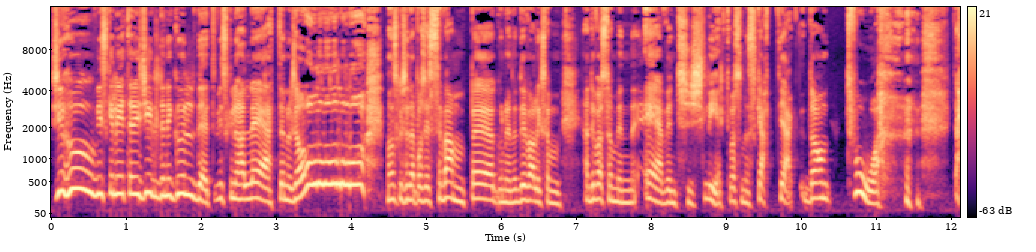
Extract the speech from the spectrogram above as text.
joho, vi ska leta det gyllene guldet. Vi skulle ha läten och så, man skulle sätta på sig svampögonen. Och det var liksom, ja, det var som en äventyrslek, det var som en skattjakt. Dagen två, ja,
